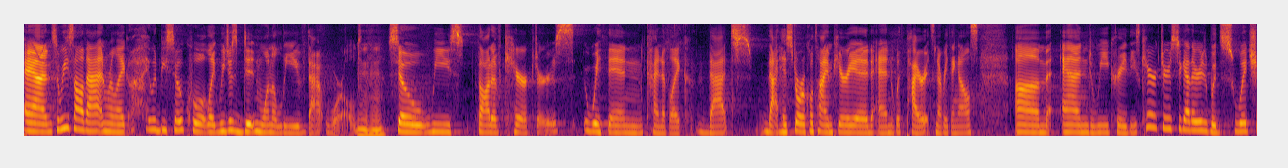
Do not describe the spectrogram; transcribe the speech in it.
And so we saw that, and we're like, oh, it would be so cool. Like we just didn't want to leave that world, mm-hmm. so we thought of characters within kind of like that that historical time period, and with pirates and everything else. Um, and we created these characters together, would switch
